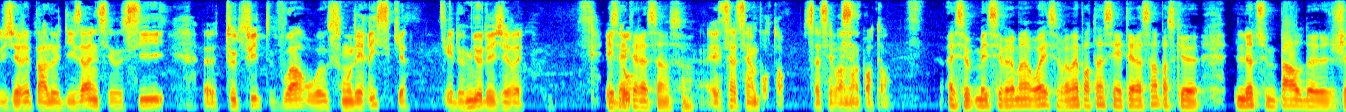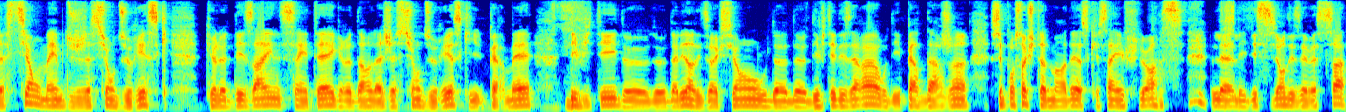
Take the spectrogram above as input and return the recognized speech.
géré par le design, c'est aussi euh, tout de suite voir où sont les risques et de mieux les gérer. C'est intéressant ça. et ça c'est important. Ça c'est vraiment important. Eh, c'est- Mais c'est vraiment, ouais, c'est vraiment important, c'est intéressant parce que là, tu me parles de gestion, même de gestion du risque, que le design s'intègre dans la gestion du risque, il permet d'éviter d'aller dans des directions ou d'éviter des erreurs ou des pertes d'argent. C'est pour ça que je te demandais, est-ce que ça influence les décisions des investisseurs?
